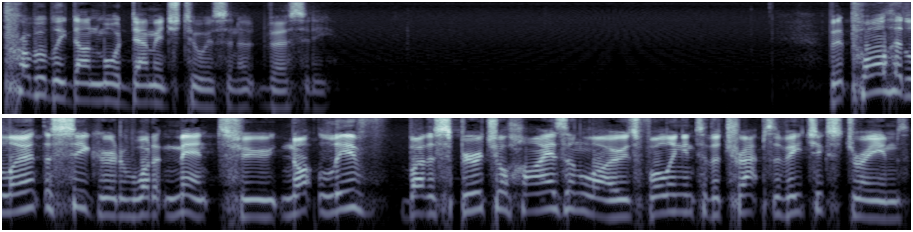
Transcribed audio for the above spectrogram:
probably done more damage to us than adversity. But Paul had learnt the secret of what it meant to not live by the spiritual highs and lows, falling into the traps of each extremes,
